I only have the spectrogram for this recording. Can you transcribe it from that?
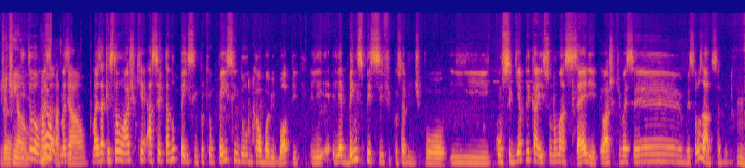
já tinha Então, luta mas a- espacial. Mas a questão eu acho que é acertar no pacing, porque o pacing do Cowboy Bebop, ele, ele é bem específico, sabe? Tipo, e conseguir aplicar isso numa série, eu acho que vai ser vai ser usado, sabe? Uhum.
